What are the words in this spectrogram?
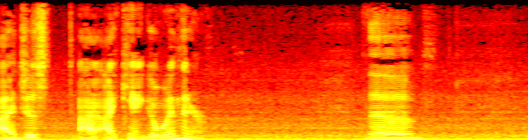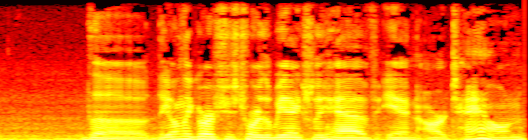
I just I, I can't go in there. The the the only grocery store that we actually have in our town,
